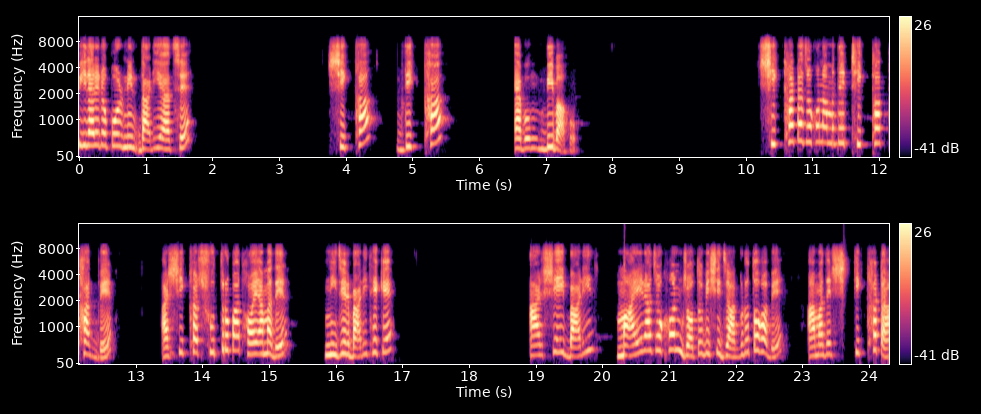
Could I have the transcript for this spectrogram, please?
পিলারের ওপর দাঁড়িয়ে আছে। শিক্ষা, দীক্ষা এবং বিবাহ। শিক্ষাটা যখন আমাদের ঠিকঠাক থাকবে, আর শিক্ষার সূত্রপাত হয় আমাদের নিজের বাড়ি থেকে আর সেই বাড়ির মায়েরা যখন যত বেশি জাগ্রত হবে, আমাদের শিক্ষাটা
